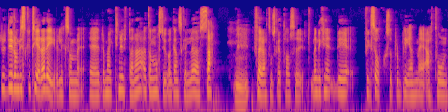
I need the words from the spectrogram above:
det, de diskuterar är ju liksom eh, de här knutarna, att de måste ju vara ganska lösa Mm. för att hon ska ta sig ut. Men det, kan- det finns också problem med att hon,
